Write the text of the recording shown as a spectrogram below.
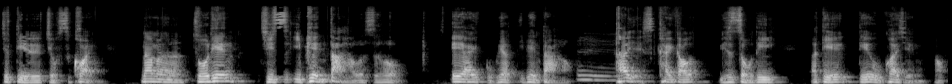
就跌了九十块。那么昨天其实一片大好的时候，AI 股票一片大好，嗯，它也是开高也是走低啊，跌跌五块钱哦。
